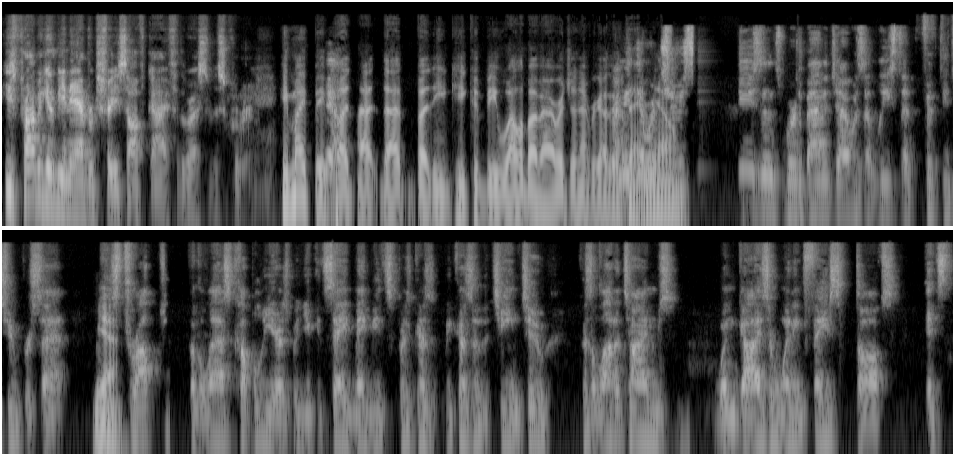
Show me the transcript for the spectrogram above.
He's probably going to be an average face-off guy for the rest of his career. He might be, Yeah. but that that but he, he could be well above average in every other thing. I mean, thing. there were you know? two seasons where Zibanejad was at least at 52%. yeah, He's dropped for the last couple of years, but you could say maybe it's because because of the team too. Because a lot of times when guys are winning face-offs, it's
